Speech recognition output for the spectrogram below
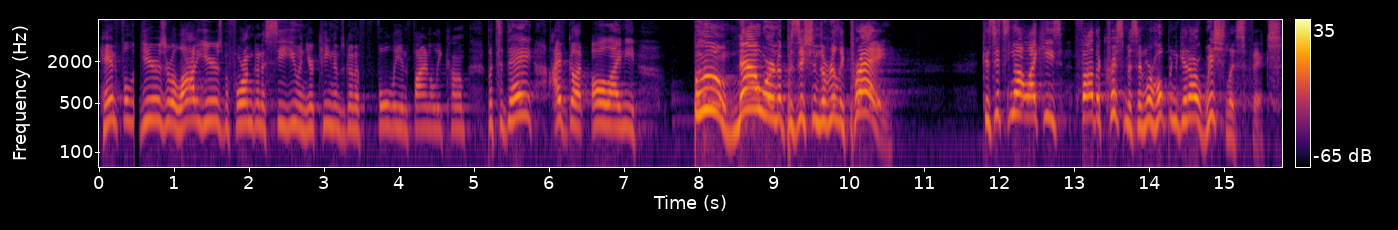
handful of years or a lot of years before I'm going to see you and your kingdom's going to fully and finally come. But today, I've got all I need. Boom! Now we're in a position to really pray. Because it's not like he's Father Christmas and we're hoping to get our wish list fixed.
